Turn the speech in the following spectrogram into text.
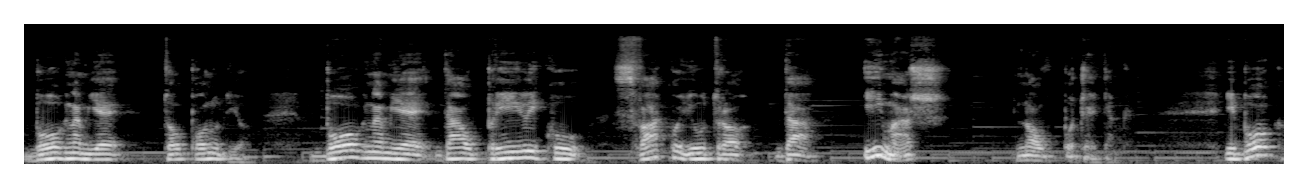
Bog nam je to ponudio. Bog nam je dao priliku svako jutro da imaš nov početak. I Bog,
